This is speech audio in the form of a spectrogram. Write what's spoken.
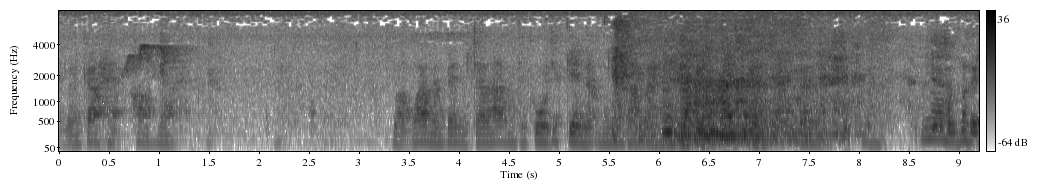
สมันก็แหกครอบได้ บอกว่ามันเป็นอุจจาระมันที่กูจะกินอะมึงทำไมหน้ามืด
